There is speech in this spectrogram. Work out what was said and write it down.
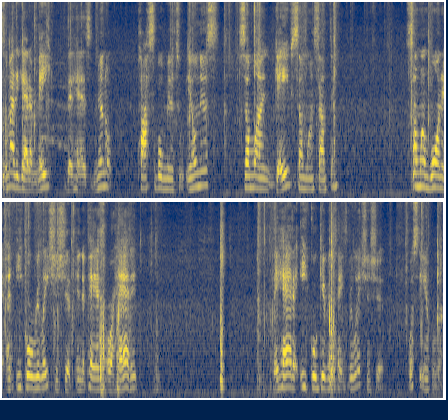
Somebody got a mate that has mental, possible mental illness. Someone gave someone something. Someone wanted an equal relationship in the past or had it. They had an equal give and take relationship. What's the emperor?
